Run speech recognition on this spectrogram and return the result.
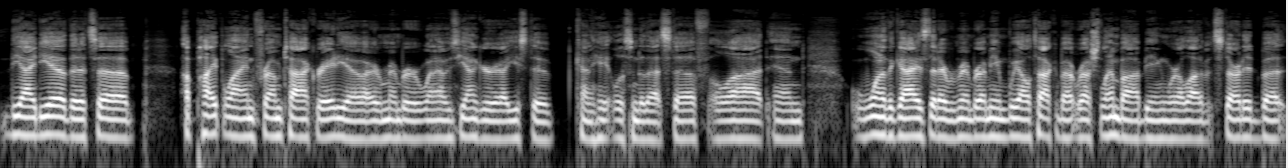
the idea that it's a a pipeline from talk radio. I remember when I was younger, I used to kind of hate listen to that stuff a lot. And one of the guys that I remember, I mean, we all talk about Rush Limbaugh being where a lot of it started, but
